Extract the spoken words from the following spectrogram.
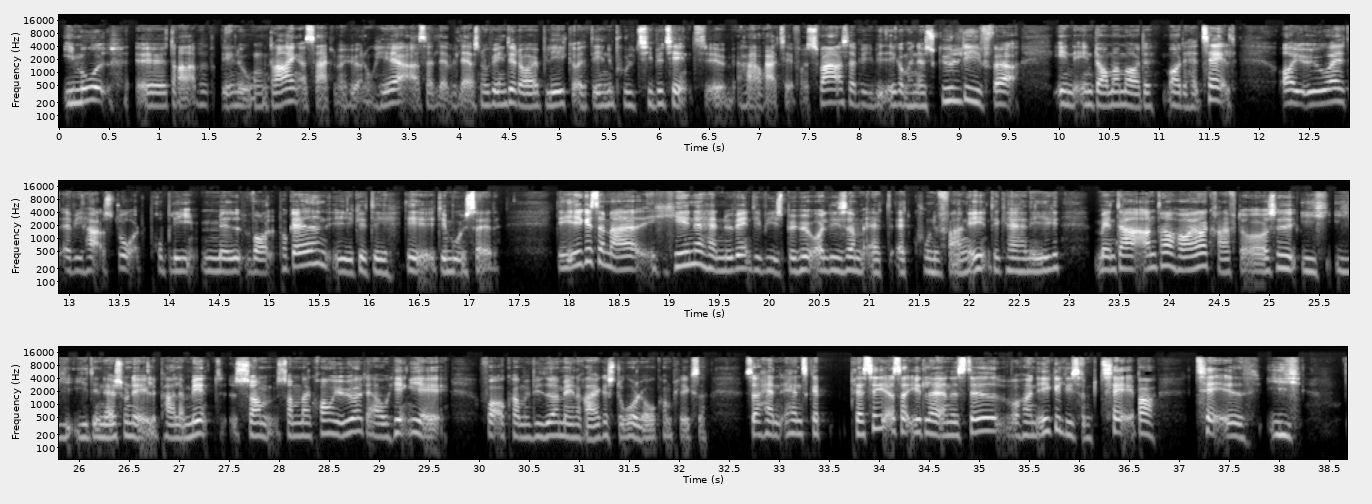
imod øh, drabet på denne unge dreng og sagt, at hører nu her, altså lad, lad os nu vente et øjeblik, og denne politibetjent øh, har ret til at forsvare sig. Vi ved ikke, om han er skyldig, før en, en dommer måtte, måtte have talt. Og i øvrigt, at vi har et stort problem med vold på gaden, ikke det, det, det modsatte. Det er ikke så meget hende, han nødvendigvis behøver ligesom at, at kunne fange ind, det kan han ikke. Men der er andre højere kræfter også i, i, i det nationale parlament, som, som Macron i øvrigt er afhængig af, for at komme videre med en række store lovkomplekser. Så han, han skal placere sig et eller andet sted, hvor han ikke ligesom taber taget i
